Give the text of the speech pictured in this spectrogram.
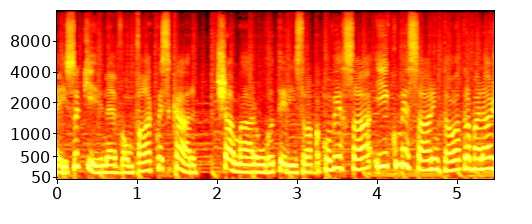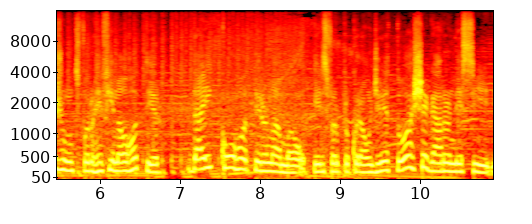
é isso aqui, né? Vamos falar com esse cara. Chamaram o roteirista lá pra conversar e começaram então a trabalhar juntos, foram refinar o roteiro. Daí, com o roteiro na mão, eles foram procurar um diretor, chegaram nesse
